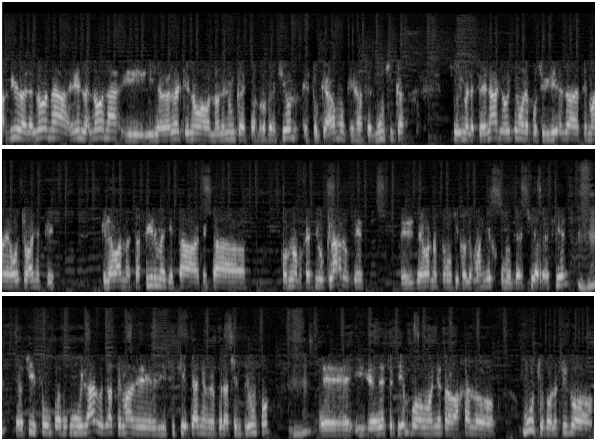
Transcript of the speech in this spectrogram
arriba de la lona, en la lona, y, y la verdad que no abandoné nunca esta profesión, esto que amo, que es hacer música, subirme al escenario. Hoy tengo la posibilidad, ya hace más de ocho años que, que la banda está firme, que está, que está con un objetivo claro, que es eh, llevar nuestra música lo más lejos, como te decía recién. Pero sí, fue un proceso muy largo. Yo hace más de 17 años de Operación Triunfo ujú. eh, y desde ese tiempo hemos venido trabajando mucho con los chicos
